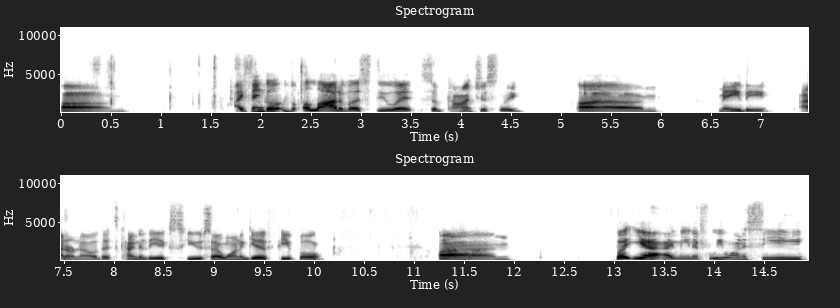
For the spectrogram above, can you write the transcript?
Um, I think a, a lot of us do it subconsciously. Um, maybe. I don't know. That's kind of the excuse I want to give people. Um, but yeah, I mean, if we want to see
